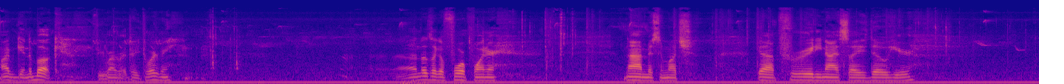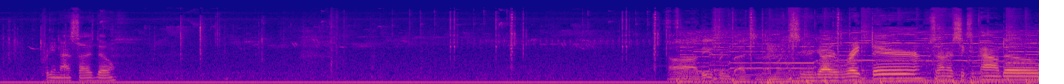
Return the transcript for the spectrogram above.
Might be getting a buck if you run right towards me. Uh, looks like a four pointer. Not missing much. Got a pretty nice sized doe here. Pretty nice sized doe. Ah, these bring back some memories. So you got it right there. It's 160 pound doe.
